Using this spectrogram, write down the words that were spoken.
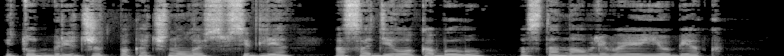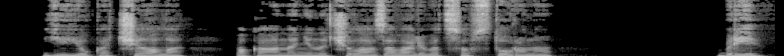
И тут Бриджит покачнулась в седле, осадила кобылу, останавливая ее бег. Ее качало, пока она не начала заваливаться в сторону. «Бри!» —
